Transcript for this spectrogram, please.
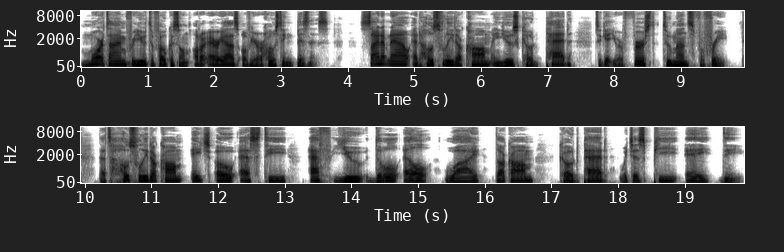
more time for you to focus on other areas of your hosting business. Sign up now at hostfully.com and use code PAD to get your first two months for free. That's hostfully.com, H O S T F U L L Y.com, code PAD, which is P A D.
